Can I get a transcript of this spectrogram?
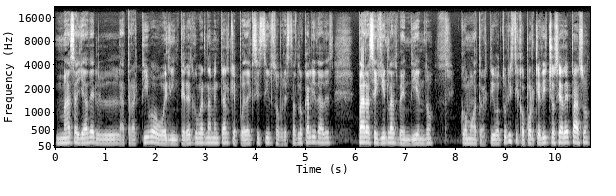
más allá del atractivo o el interés gubernamental que pueda existir sobre estas localidades para seguirlas vendiendo como atractivo turístico, porque dicho sea de paso,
